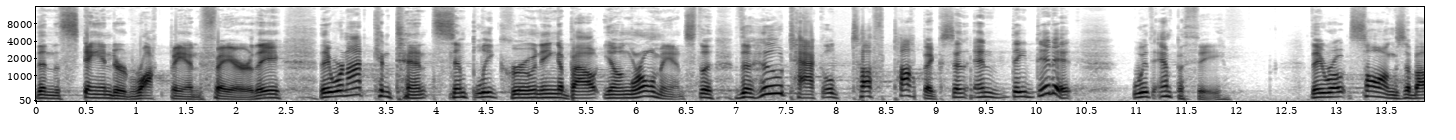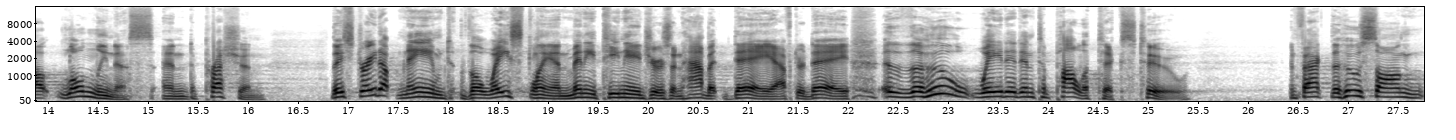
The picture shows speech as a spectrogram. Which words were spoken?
than the standard rock band fare. They, they were not content simply crooning about young romance. The, the Who tackled tough topics, and, and they did it with empathy. They wrote songs about loneliness and depression they straight up named the wasteland many teenagers inhabit day after day. The Who waded into politics too. In fact, the Who song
